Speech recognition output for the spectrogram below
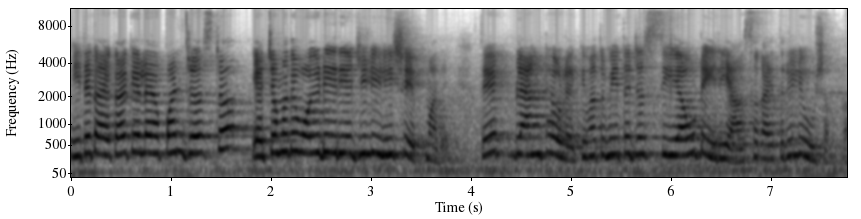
इथे काय काय केलं आहे आपण? जस्ट याच्यामध्ये वॉइड एरिया जी लिहिली शेपमध्ये ते ब्लँक ठेवलं आहे किंवा तुम्ही इथे जस्ट सी आउट एरिया असं काहीतरी लिहू शकता.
